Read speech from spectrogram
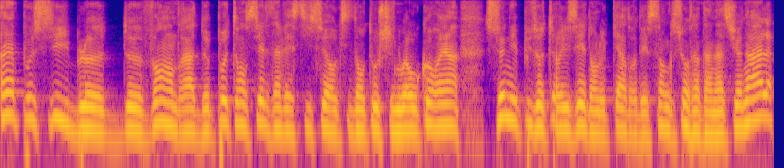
Impossible de vendre à de potentiels investisseurs occidentaux, chinois ou coréens. Ce n'est plus autorisé dans le cadre des sanctions internationales.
